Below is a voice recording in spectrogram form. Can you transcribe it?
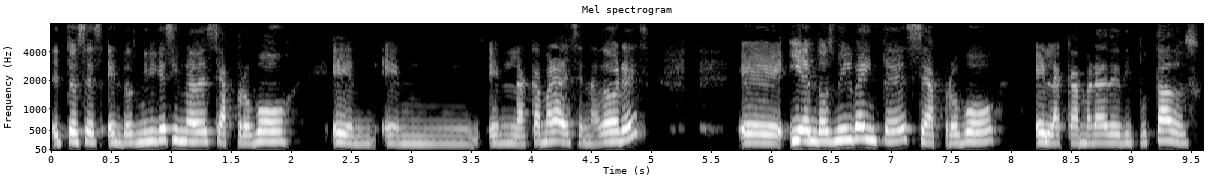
Entonces, en 2019 se aprobó en, en, en la Cámara de Senadores eh, y en 2020 se aprobó en la Cámara de Diputados.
